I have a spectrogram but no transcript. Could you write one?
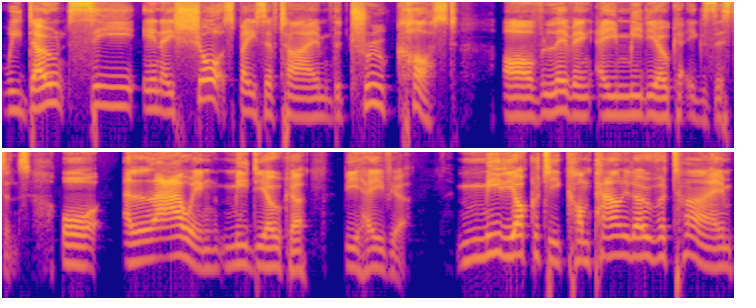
we don't see in a short space of time the true cost of living a mediocre existence or allowing mediocre behavior mediocrity compounded over time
